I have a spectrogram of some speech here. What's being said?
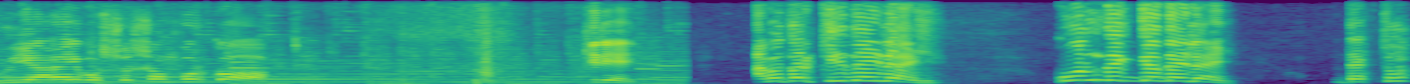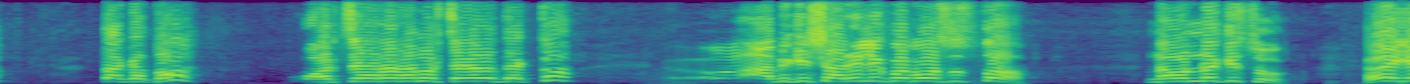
দুই আড়াই বছর সম্পর্ক। কিরে? আমি তোর কি দেই নাই? কোন দিক দিয়ে দেই নাই? দেখতো টাকা তো। ওর চেহারা আমার চেহারা দেখতো আমি কি শারীরিকভাবে অসুস্থ? না অন্য কিছু? এই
